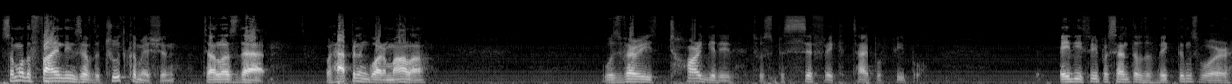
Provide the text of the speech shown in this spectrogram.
Some of the findings of the Truth Commission tell us that what happened in Guatemala was very targeted to a specific type of people. 83% of the victims were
